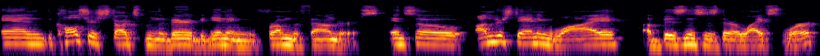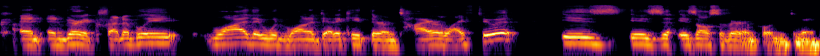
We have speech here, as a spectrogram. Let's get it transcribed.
And the culture starts from the very beginning, from the founders. And so understanding why a business is their life's work and, and very credibly why they would want to dedicate their entire life to it is is is also very important to me.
